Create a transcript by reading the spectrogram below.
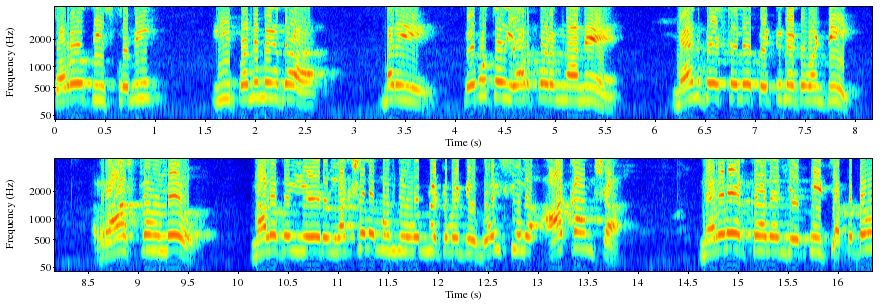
చొరవ తీసుకొని ఈ పని మీద మరి ప్రభుత్వం ఏర్పడంగానే మేనిఫెస్టోలో పెట్టినటువంటి రాష్ట్రంలో నలభై ఏడు లక్షల మంది ఉన్నటువంటి వైశ్యుల ఆకాంక్ష నెరవేర్చాలని చెప్పి చెప్పటం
